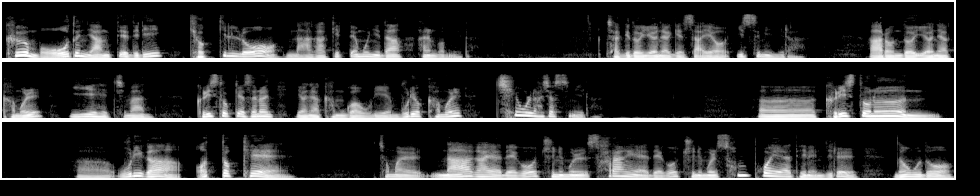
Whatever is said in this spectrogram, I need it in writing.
그 모든 양떼들이 곁길로 나갔기 때문이다 하는 겁니다. 자기도 연약에 쌓여 있음이니라. 아론도 연약함을 이해했지만 그리스도께서는 연약함과 우리의 무력함을 채울하셨습니다. 어, 그리스도는 어, 우리가 어떻게 정말 나아가야 되고 주님을 사랑해야 되고 주님을 선포해야 되는지를 너무도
